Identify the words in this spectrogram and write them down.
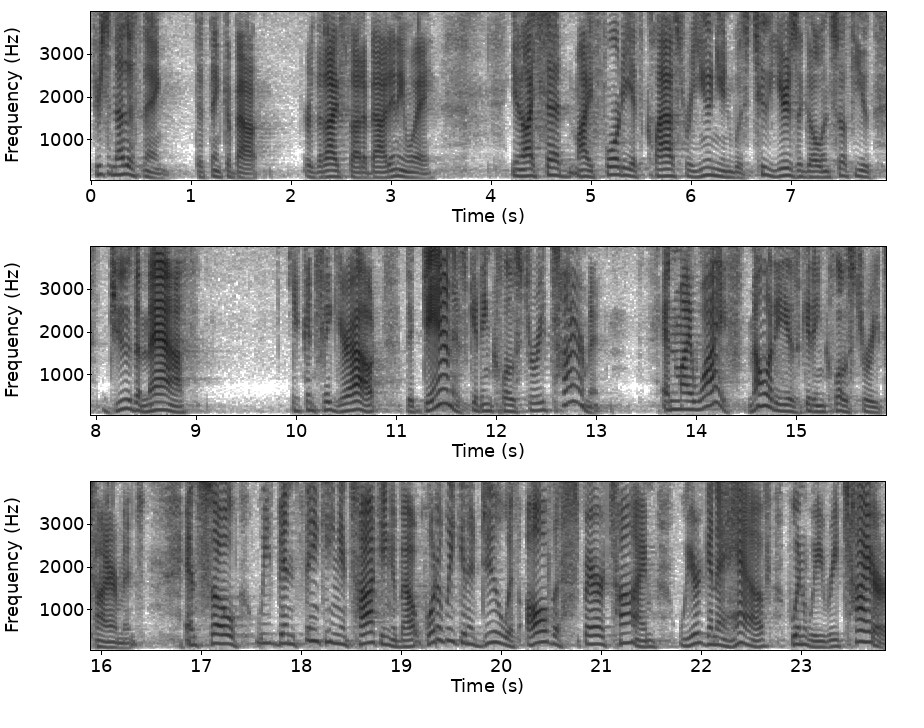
Here's another thing to think about, or that I've thought about anyway. You know, I said my 40th class reunion was two years ago, and so if you do the math, you can figure out that Dan is getting close to retirement. And my wife, Melody, is getting close to retirement. And so we've been thinking and talking about what are we going to do with all the spare time we're going to have when we retire.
